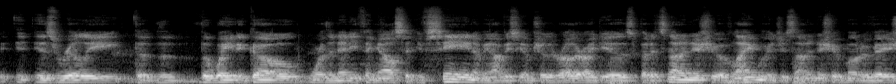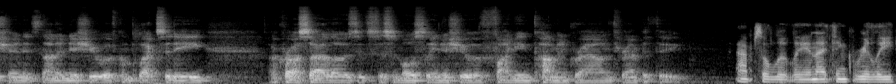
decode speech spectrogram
is really the, the, the way to go more than anything else that you've seen. I mean, obviously, I'm sure there are other ideas, but it's not an issue of language, it's not an issue of motivation, it's not an issue of complexity across silos. It's just mostly an issue of finding common ground through empathy. Absolutely. And I think really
